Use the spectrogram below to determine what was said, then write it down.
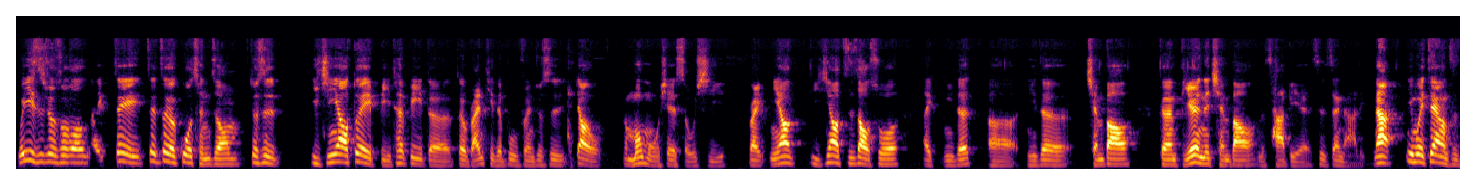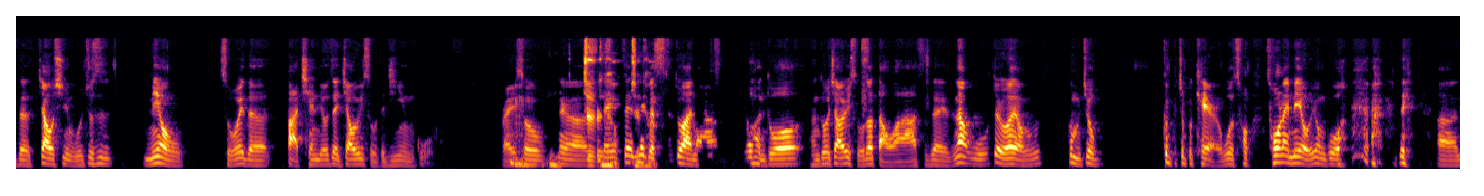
我意思就是说，like, 在在这个过程中，就是已经要对比特币的的软体的部分，就是要某某些熟悉，right？你要已经要知道说，like 你的呃你的钱包跟别人的钱包的差别是在哪里。那因为这样子的教训，我就是没有所谓的把钱留在交易所的经验过，right？So、那个这个在在那个个时段啊，有很多很多交易所的倒啊之类的。那我对我来讲，我根本就根本就不 care，我从从来没有用过 那呃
